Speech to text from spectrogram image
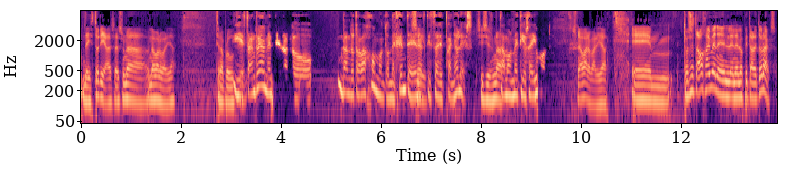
de historia, o sea, es una, una barbaridad. Una. Y están realmente dando, dando trabajo a un montón de gente, ¿eh? Sí. de artistas españoles. Sí, sí, es una, Estamos metidos ahí un montón. es una barbaridad. Eh, ¿Tú has estado, Jaime, en el, en el hospital de tórax?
